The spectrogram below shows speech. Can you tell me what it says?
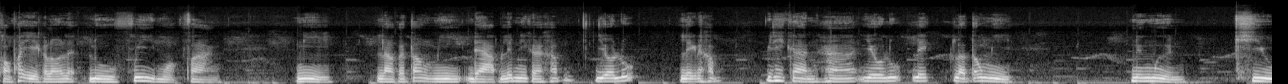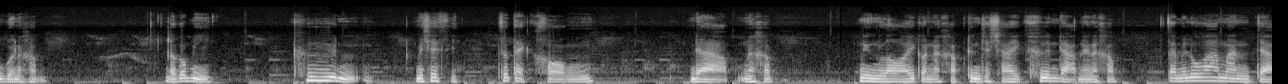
ของพระเอกเราแหละลูฟี่หมวกฟาง นี่เราก็ต้องมีดาบเล่มนี้กันนะครับ โยรุเล็กนะครับ วิธีการหาโยรุเล็กเราต้องมี 10,000คิวก่อนนะครับ แล้วก็มีขึ้นไม่ใช่สิสแต็กของดาบนะครับ 100 ก่อนนะครับ ถึงจะใช้คลื่นดาบเนี่ยนะครับ แต่ไม่รู้ว่ามันจะ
